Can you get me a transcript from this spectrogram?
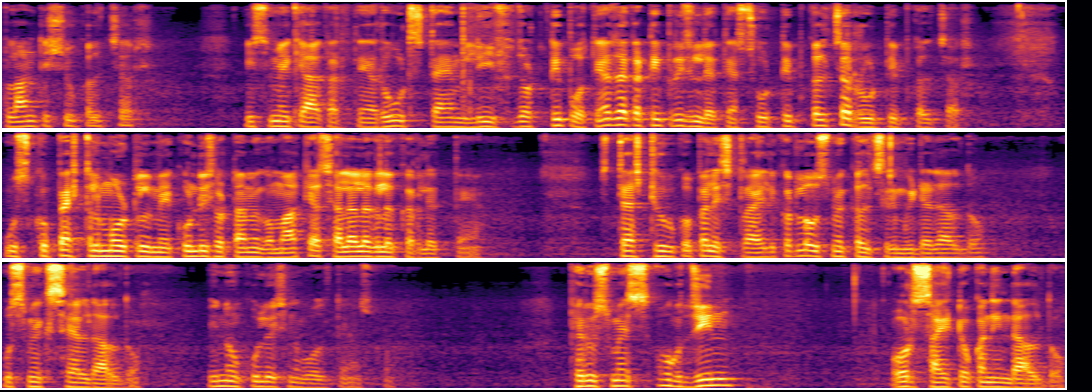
प्लांट टिश्यू कल्चर इसमें क्या करते हैं? रूट स्टेम लीफ जो टिप होते हैं जगह टिप रीजन लेते हैं shoot tip culture root tip culture उसको पेस्टल मोटल में, कुंडी छोटा में घुमा के सेल अलग अलग कर लेते हैं। टेस्ट ट्यूब को पहले स्ट्राइल कर लो, उसमें कल्चर मीडिया डाल दो। उसमें एक सेल डाल दो। इनोकुलेशन बोलते हैं उसको। फिर उसमें ऑक्जिन और साइटोकनिन डाल दो।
